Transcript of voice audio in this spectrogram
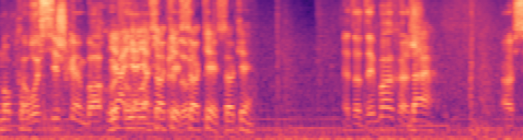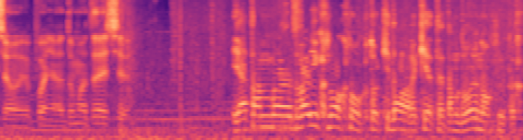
нокнул. Кого сишками бахают, Я, я, я, все окей, все окей, все окей. Это ты бахаешь? Да. А, все, я понял. Думаю, это эти... Я там э, двоих нокнул, кто кидал ракеты, там двое нокнутых.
